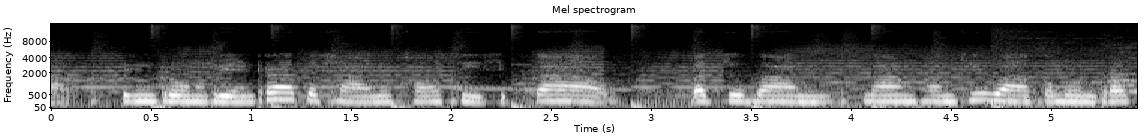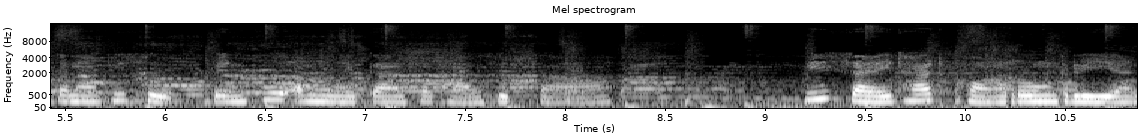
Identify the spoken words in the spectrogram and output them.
าดเป็นโรงเรียนราชประชานุเคราะห์ 49 ปัจจุบันนางพันธิวากมลรัตนพิสุทธิ์เป็นผู้อำนวยการสถานศึกษา วิสัยทัศน์ของโรงเรียน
